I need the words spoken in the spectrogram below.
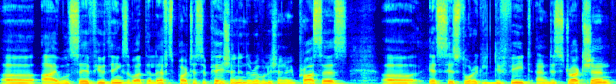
Uh, I will say a few things about the left's participation in the revolutionary process, uh, its historical defeat and destruction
